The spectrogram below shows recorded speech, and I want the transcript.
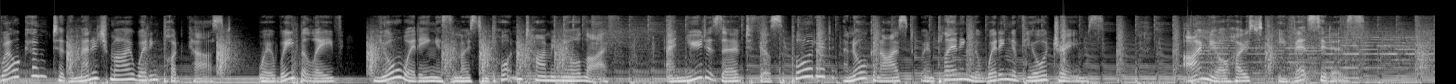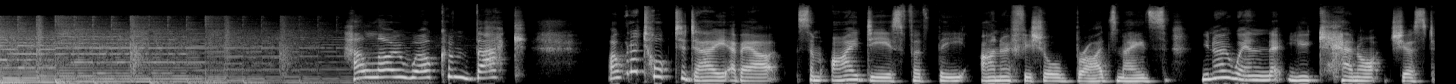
Welcome to the Manage My Wedding podcast, where we believe your wedding is the most important time in your life, and you deserve to feel supported and organised when planning the wedding of your dreams. I'm your host, Yvette Sitters. Hello, welcome back. I want to talk today about some ideas for the unofficial bridesmaids. You know, when you cannot just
